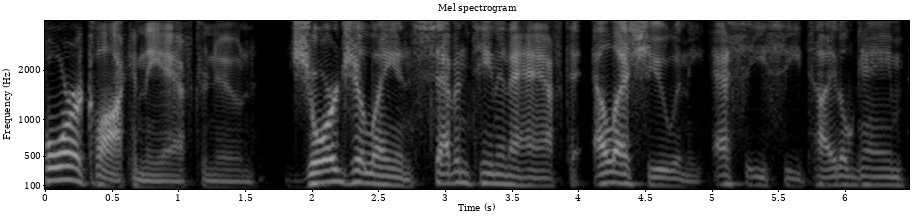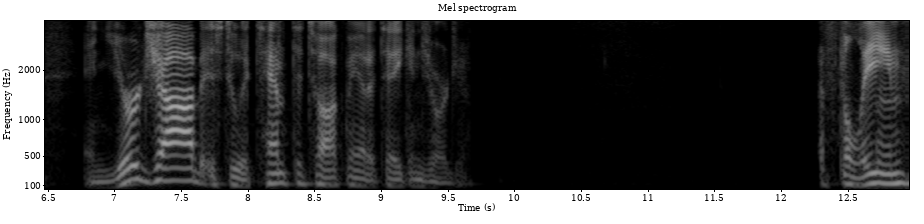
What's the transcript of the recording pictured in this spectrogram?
four o'clock in the afternoon. Georgia laying 17 and a half to LSU in the SEC title game. And your job is to attempt to talk me out of taking Georgia. That's the lean.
